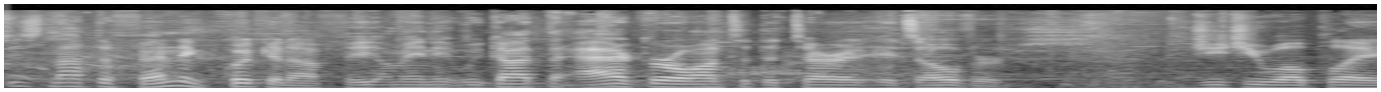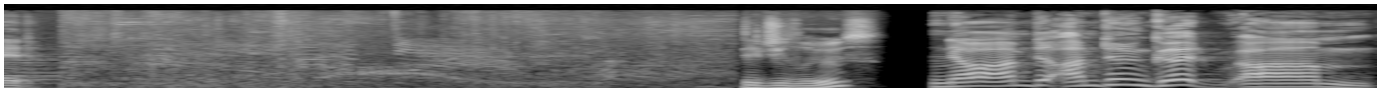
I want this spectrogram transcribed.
Just not defending quick enough. He- I mean, we got the aggro onto the turret. It's over. GG, well played. Did you lose? No, I'm, I'm doing good. Um,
